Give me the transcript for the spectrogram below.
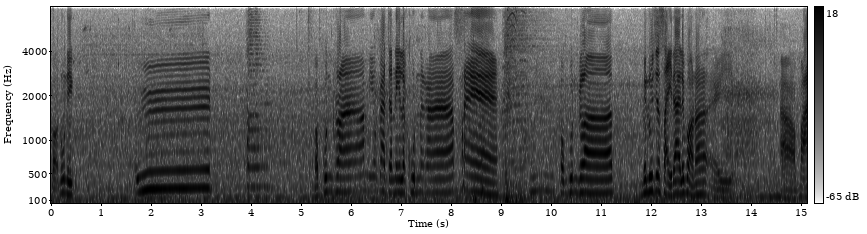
เกาะนู่นอีก อืดขอบคุณครับ มีโอกาสจะเนรคุณนะครับแหมขอบคุณครับ ไม่รู้จะใส่ได้หรือเปล่านะไออ่าไม้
